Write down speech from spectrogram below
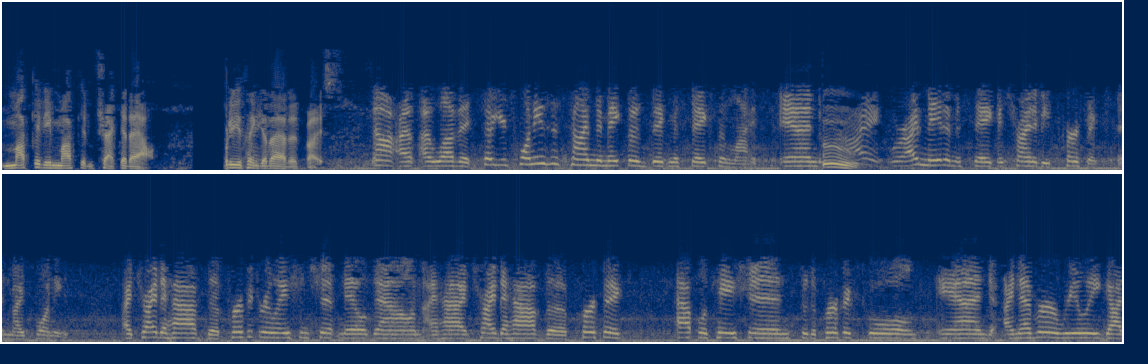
muckety muck and check it out. What do you think of that advice? No, I, I love it. So your 20s is time to make those big mistakes in life. And mm. where I, where I made a mistake is trying to be perfect in my 20s. I tried to have the perfect relationship nailed down. I had tried to have the perfect applications to the perfect schools, and I never really got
